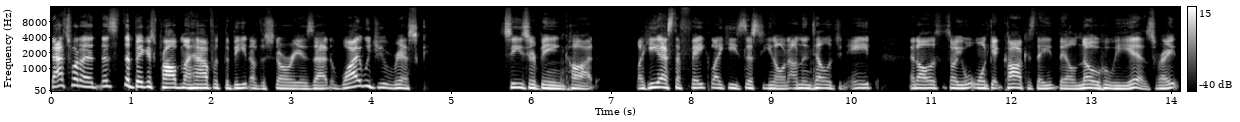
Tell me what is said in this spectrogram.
That's what I, that's the biggest problem I have with the beat of the story is that why would you risk Caesar being caught? Like he has to fake like he's this, you know, an unintelligent ape and all this so he won't get caught cuz they they'll know who he is, right?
